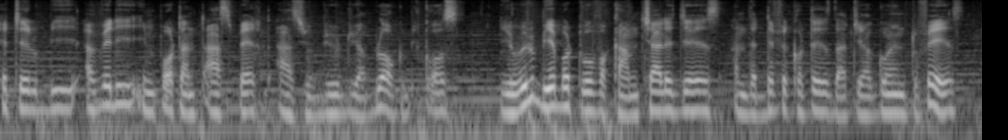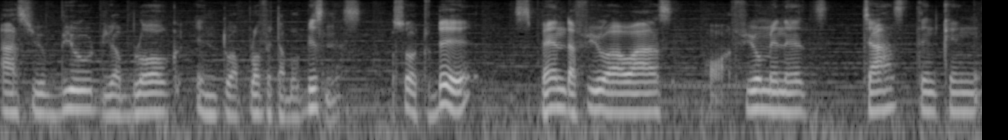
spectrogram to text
it will be a very important aspect as you build your blog because you will be able to overcome challenges and the difficulties that you are going to face as you build your blog into a profitable business. So, today, spend a few hours or a few minutes just thinking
